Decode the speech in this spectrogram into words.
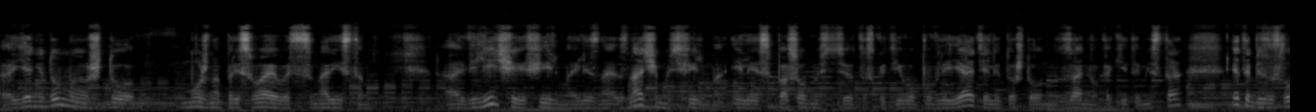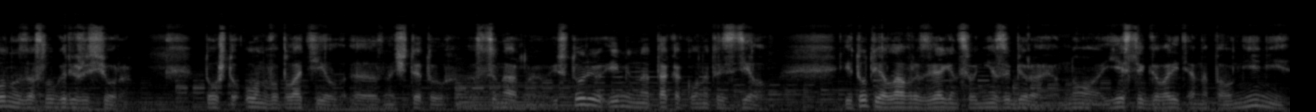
Э, я не думаю, что можно присваивать сценаристам величие фильма или значимость фильма или способность, так сказать, его повлиять или то, что он занял какие-то места, это, безусловно, заслуга режиссера. То, что он воплотил, э, значит, эту сценарную историю именно так, как он это сделал. И тут я Лавры Звягинцева не забираю. Но если говорить о наполнении,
